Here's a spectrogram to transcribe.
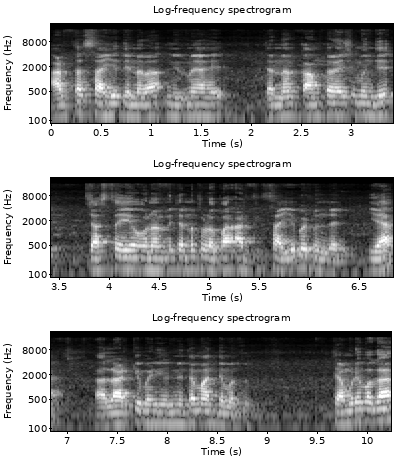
अर्थसहाय्य देणारा निर्णय आहे. त्यांना काम करायचे म्हणजे जास्त हे होणार नाही. त्यांना थोडंफार आर्थिक सहाय्य भेटून जाईल या लाडकी बहीण योजनेच्या माध्यमातून. त्यामुळे बघा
